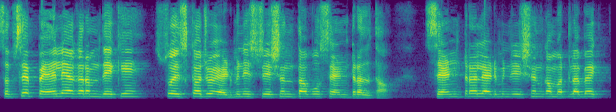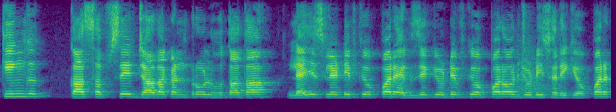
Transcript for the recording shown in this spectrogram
सबसे पहले अगर हम देखें तो इसका जो एडमिनिस्ट्रेशन था, वो सेंट्रल था। सेंट्रल एडमिनिस्ट्रेशन का मतलब है किंग का सबसे ज़्यादा कंट्रोल होता था लेजिस्लेटिव के ऊपर एग्जीक्यूटिव के ऊपर और जुडिशरी के ऊपर।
